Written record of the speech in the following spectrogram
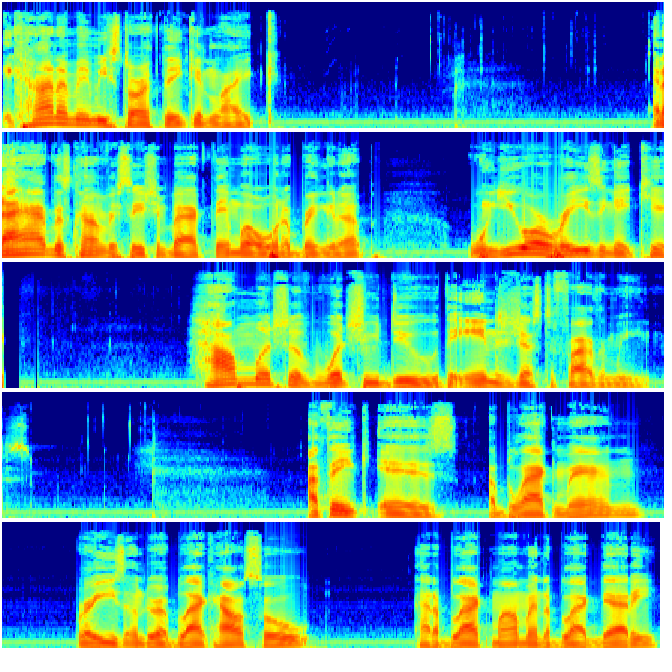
it kind of made me start thinking like, and I had this conversation back then, but I want to bring it up. When you are raising a kid, how much of what you do, the ends justify the means? I think as a black man, raised under a black household, had a black mama and a black daddy,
